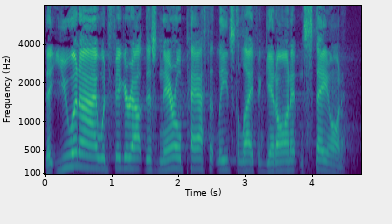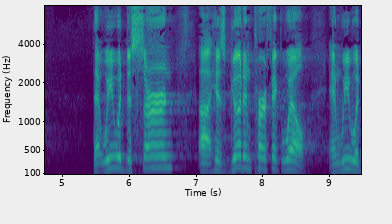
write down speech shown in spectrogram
that you and I would figure out this narrow path that leads to life and get on it and stay on it. That we would discern uh, His good and perfect will and we would,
